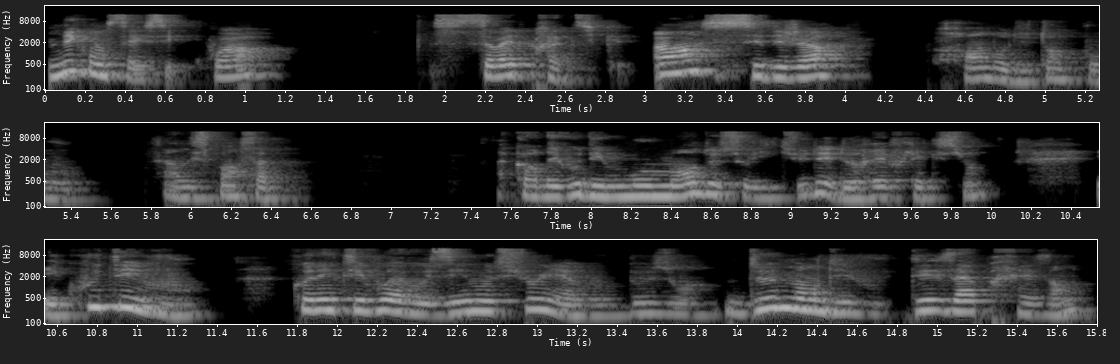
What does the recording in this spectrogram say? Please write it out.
mes conseils, c'est quoi? Ça va être pratique. Un, c'est déjà prendre du temps pour vous. C'est indispensable. Accordez-vous des moments de solitude et de réflexion. Écoutez-vous. Connectez-vous à vos émotions et à vos besoins. Demandez-vous dès à présent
